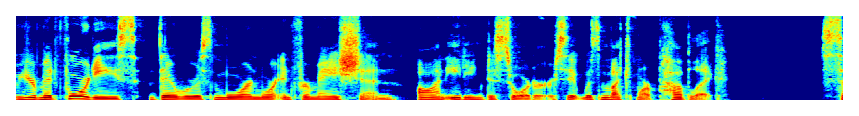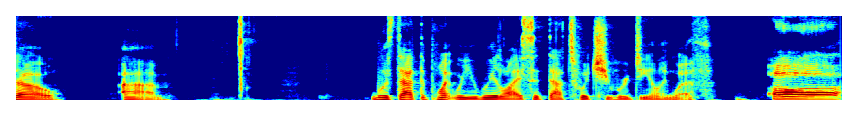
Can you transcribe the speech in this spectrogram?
your mid 40s, there was more and more information on eating disorders. It was much more public. So, um, was that the point where you realized that that's what you were dealing with? Uh,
